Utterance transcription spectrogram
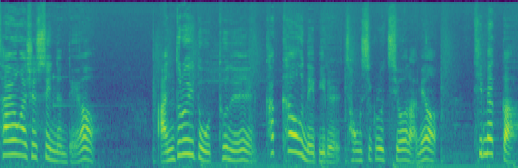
사용하실 수 있는데요. 안드로이드 오토는 카카오 내비를 정식으로 지원하며 티맵과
